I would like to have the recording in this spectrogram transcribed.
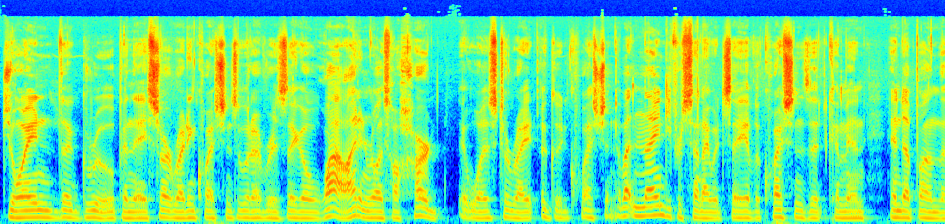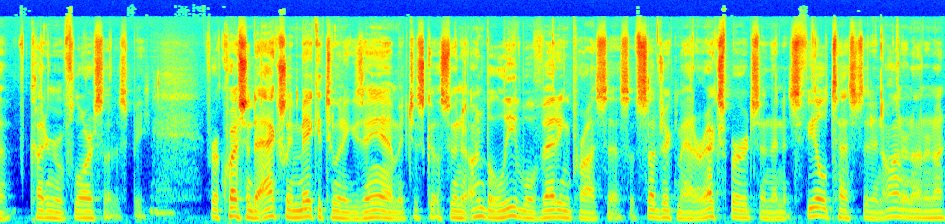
join the group and they start writing questions or whatever is they go, wow, I didn't realize how hard it was to write a good question. About 90%, I would say, of the questions that come in end up on the cutting room floor, so to speak. Mm-hmm for a question to actually make it to an exam, it just goes through an unbelievable vetting process of subject matter experts, and then it's field tested, and on and on and on.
